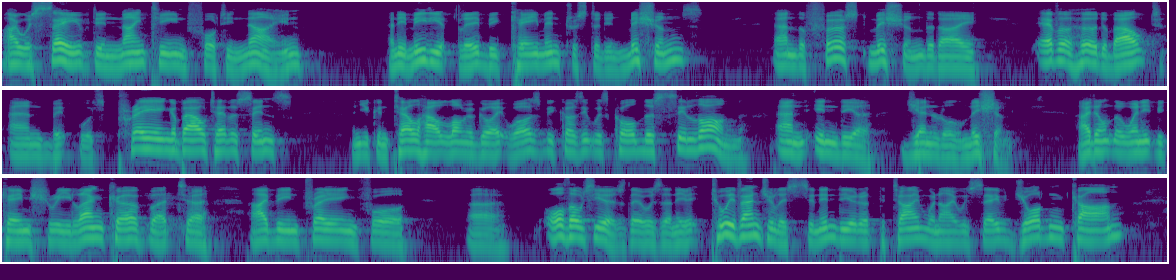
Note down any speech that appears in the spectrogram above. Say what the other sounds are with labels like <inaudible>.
I was saved in 1949 and immediately became interested in missions. And the first mission that I ever heard about and was praying about ever since, and you can tell how long ago it was because it was called the Ceylon and India General Mission. I don't know when it became Sri Lanka, but uh, I've been praying for uh, all those years, there was an, two evangelists in India at the time when I was saved, Jordan Khan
